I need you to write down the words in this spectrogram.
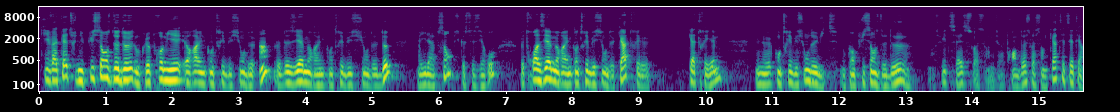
qui va être une puissance de 2. Donc le premier aura une contribution de 1, le deuxième aura une contribution de 2, mais il est absent puisque c'est 0. Le troisième aura une contribution de 4 et le quatrième une contribution de 8. Donc en puissance de 2, ensuite 16, 32, 64, etc.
